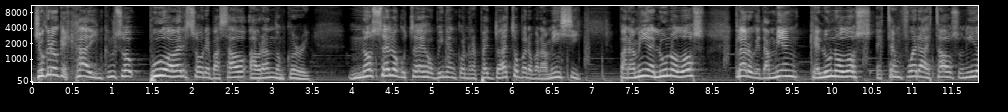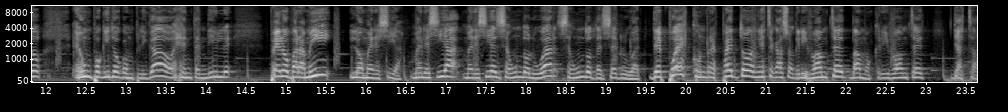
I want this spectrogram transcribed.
Yo creo que Hadi incluso pudo haber sobrepasado a Brandon Curry. No sé lo que ustedes opinan con respecto a esto, pero para mí sí. Para mí el 1-2, claro que también que el 1-2 estén fuera de Estados Unidos es un poquito complicado, es entendible. Pero para mí lo merecía. Merecía, merecía el segundo lugar, segundo, tercer lugar. Después, con respecto, en este caso, a Chris Bumstead, vamos, Chris Bumstead, ya está.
